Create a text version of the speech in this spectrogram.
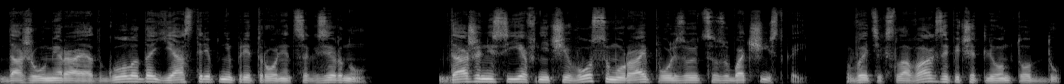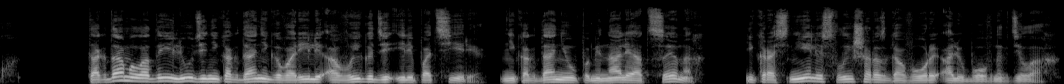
даже умирая от голода, ястреб не притронется к зерну. Даже не съев ничего, самурай пользуется зубочисткой. В этих словах запечатлен тот дух. Тогда молодые люди никогда не говорили о выгоде или потере, никогда не упоминали о ценах и краснели, слыша разговоры о любовных делах.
